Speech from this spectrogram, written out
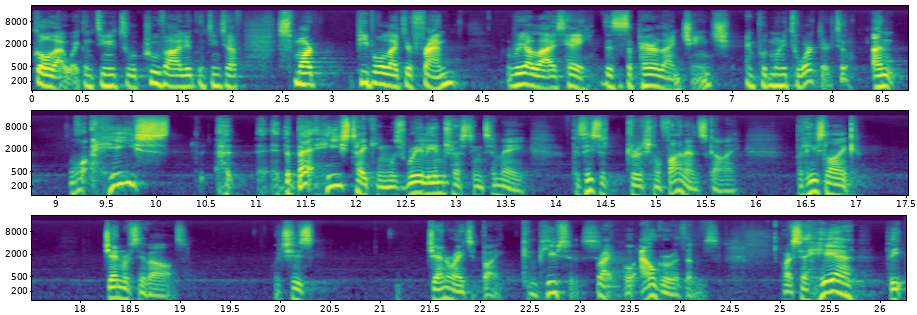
go that way, continue to accrue value, continue to have smart people like your friend realize, hey, this is a paradigm change and put money to work there too. And what he's, the bet he's taking was really interesting to me because he's a traditional finance guy, but he's like generative art, which is generated by computers right. or algorithms. Right. So here, the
